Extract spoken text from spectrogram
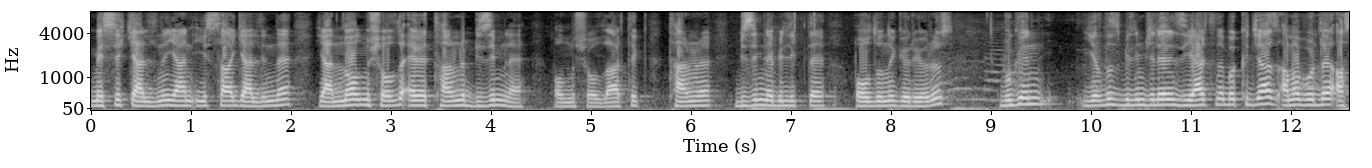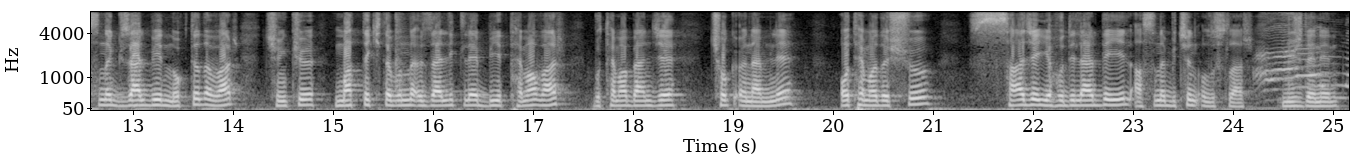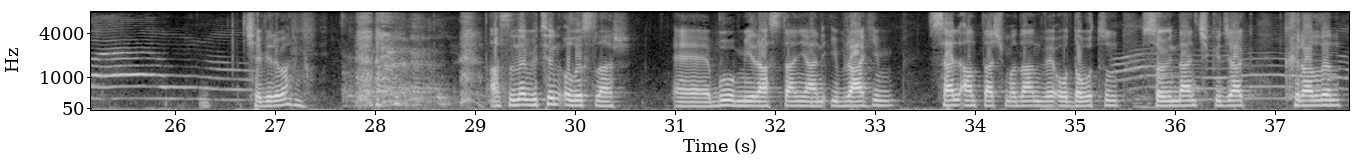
Mesih geldiğinde yani İsa geldiğinde yani ne olmuş oldu? Evet Tanrı bizimle olmuş oldu. Artık Tanrı bizimle birlikte olduğunu görüyoruz. Bugün yıldız bilimcilerin ziyaretine bakacağız ama burada aslında güzel bir nokta da var. Çünkü Matta kitabında özellikle bir tema var. Bu tema bence çok önemli. O temada şu, sadece Yahudiler değil aslında bütün uluslar müjdenin çeviri var mı? aslında bütün uluslar e, bu mirastan yani İbrahim Sel antlaşmadan ve o Davut'un soyundan çıkacak kralın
